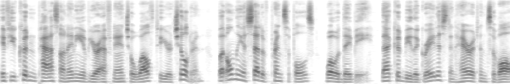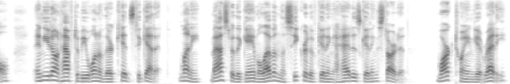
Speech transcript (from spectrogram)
if you couldn't pass on any of your financial wealth to your children, but only a set of principles, what would they be? That could be the greatest inheritance of all, and you don't have to be one of their kids to get it. Money, master the game 11. The secret of getting ahead is getting started. Mark Twain, get ready,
